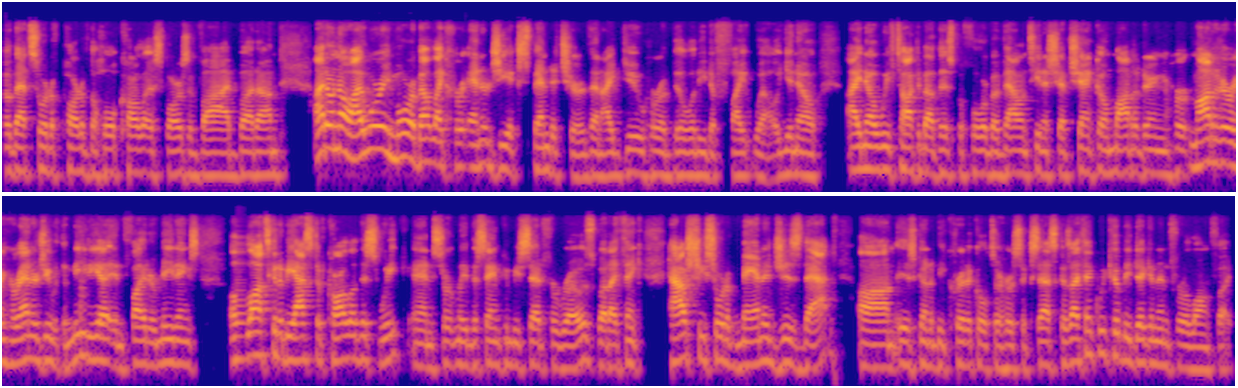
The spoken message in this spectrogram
that's sort of part of the whole Carla Esparza vibe. But um, I don't know. I worry more about like her energy expenditure than I do her ability to fight well. You know, I know we've talked about this before, but Valentina Shevchenko monitoring her monitoring her energy with the media in fighter meetings. A lot's going to be asked of Carla this week, and certainly the same can be said for Rose. But I think how she sort of manages that um, is going to be critical to her success because I think we could be digging in for a long fight.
